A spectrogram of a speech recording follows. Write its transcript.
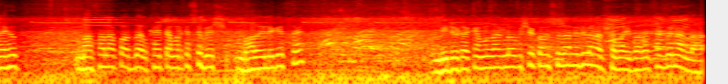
যাই হোক, মাসালা কদবেল খাইতে আমার কাছে বেশ ভালোই লেগেছে ভিডিওটা কেমন লাগল অবশ্যই কমসে জানিয়ে দেবেন আর সবাই ভালো থাকবেন, আল্লাহ।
